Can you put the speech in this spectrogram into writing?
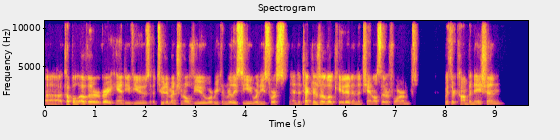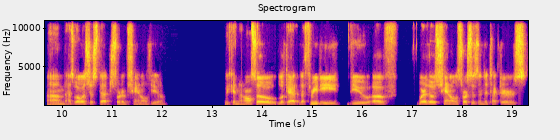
uh, a couple other very handy views, a two-dimensional view where we can really see where these source and detectors are located and the channels that are formed with their combination, um, as well as just that sort of channel view. We can also look at the 3D view of where those channels, sources, and detectors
